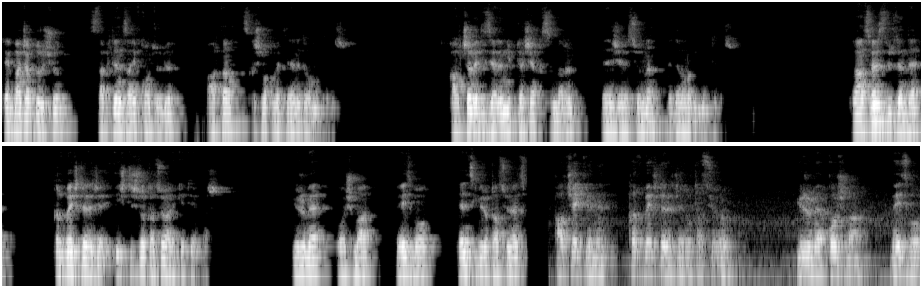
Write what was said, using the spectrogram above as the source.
Tek bacak duruşu, stabilitenin zayıf kontrolü, artan sıkışma kuvvetlerine neden olmaktadır. Kalça ve dizlerin yük taşıyan kısımların dejenerasyonuna neden olabilmektedir. Transvers düzlemde 45 derece iç dış rotasyon hareketi yapar. Yürüme, koşma, beyzbol, tenis gibi rotasyonel kalça eklemin 45 derece rotasyonu, yürüme, koşma, beyzbol,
